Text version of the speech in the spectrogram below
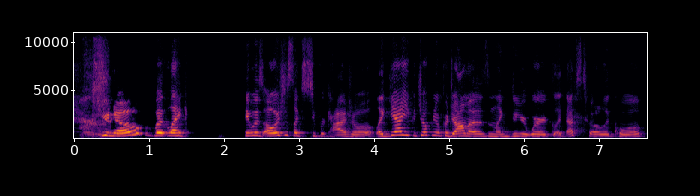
you know? But like it was always just like super casual. Like, yeah, you could show up in your pajamas and like do your work. Like that's totally cool.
